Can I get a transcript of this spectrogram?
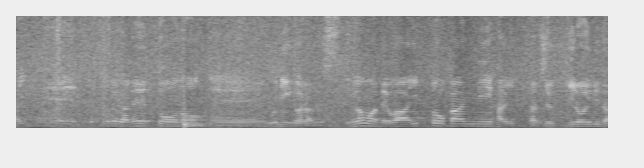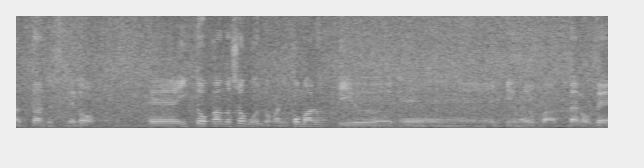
はい、えー、とこれが冷凍の、えー、ウニ柄です。今までは1等缶に入った1 0キロ入りだったんですけど、えー、1等缶の処分とかに困るっていう、えー、意見がよくあったので、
